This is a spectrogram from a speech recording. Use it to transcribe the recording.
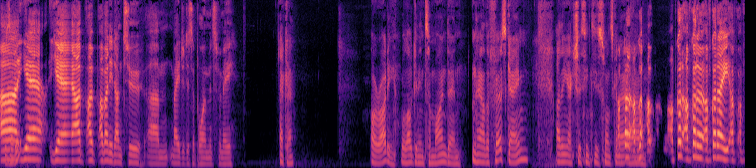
Uh, yeah, yeah. I've, I've I've only done two um, major disappointments for me. Okay. Alrighty. Well, I'll get into mine then. Now, the first game, I think actually think this one's going to. I've got, I've got, I've got a, I've got a, I've, I've,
